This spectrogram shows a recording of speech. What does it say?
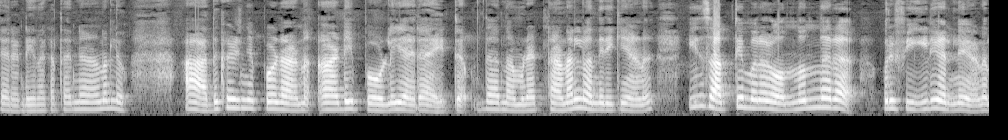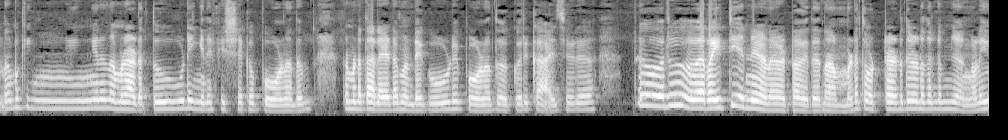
തെരണ്ടി എന്നൊക്കെ തന്നെയാണല്ലോ. ആ അത് കഴിഞ്ഞപ്പോഴാണ് അടിപൊളിയൊരു ഐറ്റം ഇതാ നമ്മുടെ ടണൽ വന്നിരിക്കുകയാണ്. ഇത് സത്യം പറഞ്ഞാൽ ഒരു ഒന്നൊന്നര ഒരു ഫീൽ തന്നെയാണ്. നമുക്ക് ഇങ്ങനെ നമ്മുടെ അടുത്തുകൂടി ഇങ്ങനെ ഫിഷൊക്കെ പോണതും നമ്മുടെ തലയുടെ മണ്ടയിൽ കൂടി പോണതും ഒക്കെ ഒരു കാഴ്ച ഒരു ഒരു വെറൈറ്റി തന്നെയാണ് കേട്ടോ ഇത്. നമ്മുടെ തൊട്ടടുത്ത് കിടന്നിട്ടും ഞങ്ങൾ ഈ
